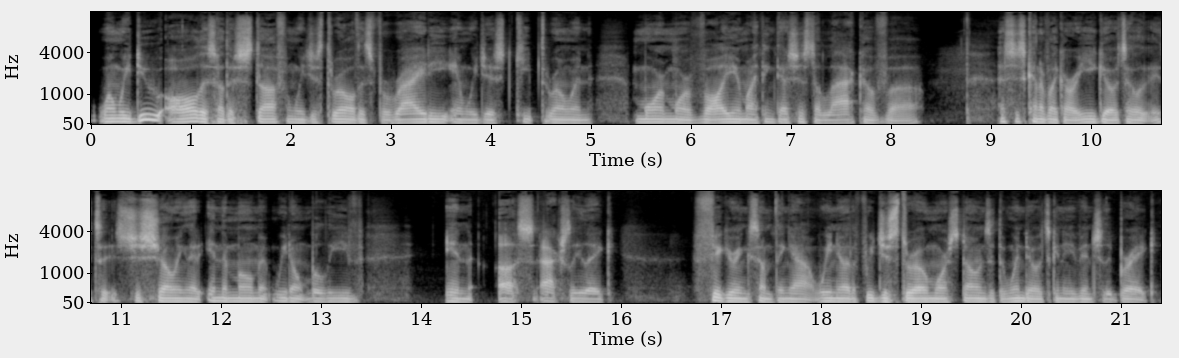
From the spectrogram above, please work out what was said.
when we do all this other stuff and we just throw all this variety and we just keep throwing more and more volume, I think that's just a lack of. Uh, that's just kind of like our ego. So it's it's just showing that in the moment we don't believe in us actually like figuring something out. We know that if we just throw more stones at the window, it's going to eventually break.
